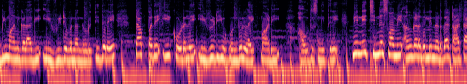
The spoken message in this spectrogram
ಅಭಿಮಾನಿಗಳಾಗಿ ಈ ವಿಡಿಯೋವನ್ನ ನೋಡುತ್ತಿದ್ದರೆ ತಪ್ಪದೆ ಈ ಕೂಡಲೇ ಈ ವಿಡಿಯೋಗೊಂದು ಲೈಕ್ ಮಾಡಿ. ಹೌದು ಸ್ನೇಹಿತರೆ, ನಿನ್ನೆ ಚಿನ್ನಸ್ವಾಮಿ ಅಂಗಳದಲ್ಲಿ ನಡೆದ ಟಾಟಾ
